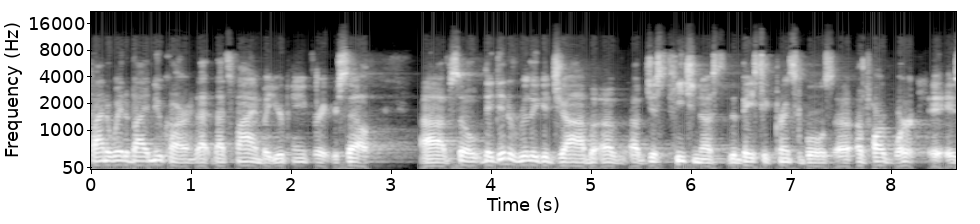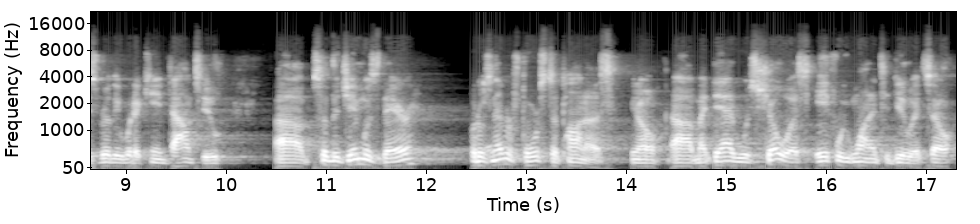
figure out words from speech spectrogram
Find a way to buy a new car. That, that's fine but you're paying for it yourself. Uh, so they did a really good job of, of just teaching us the basic principles of, of hard work is really what it came down to. Uh, so the gym was there, but it was never forced upon us. You know, uh, my dad would show us if we wanted to do it. So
